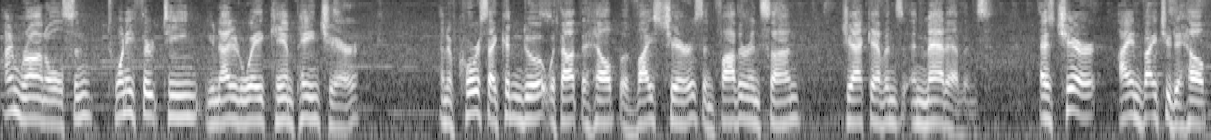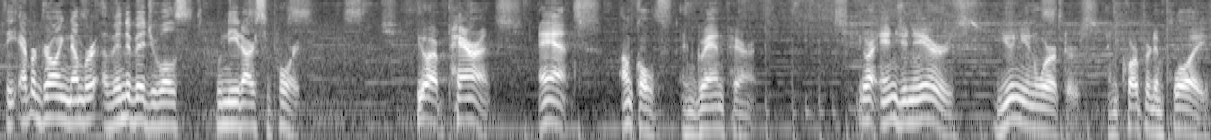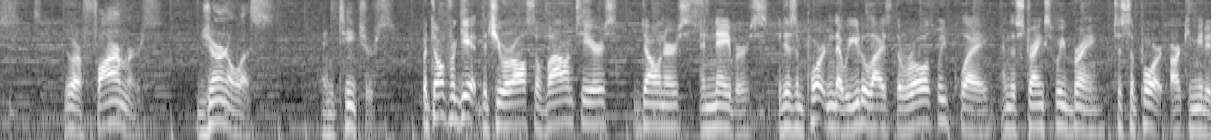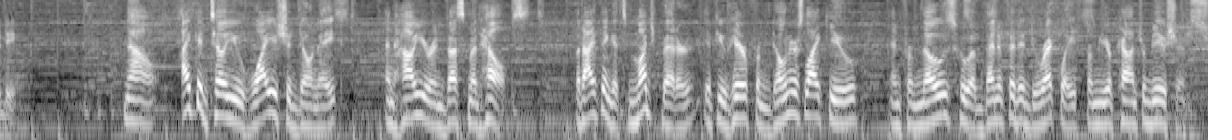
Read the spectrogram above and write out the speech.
I'm Ron Olson, 2013 United Way Campaign Chair, and of course I couldn't do it without the help of Vice Chairs and Father and Son, Jack Evans and Matt Evans. As Chair, I invite you to help the ever-growing number of individuals who need our support. You are parents, aunts, uncles, and grandparents. You are engineers, union workers, and corporate employees. You are farmers, journalists, and teachers. But don't forget that you are also volunteers, donors, and neighbors. It is important that we utilize the roles we play and the strengths we bring to support our community. Now, I could tell you why you should donate and how your investment helps, but I think it's much better if you hear from donors like you and from those who have benefited directly from your contributions.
